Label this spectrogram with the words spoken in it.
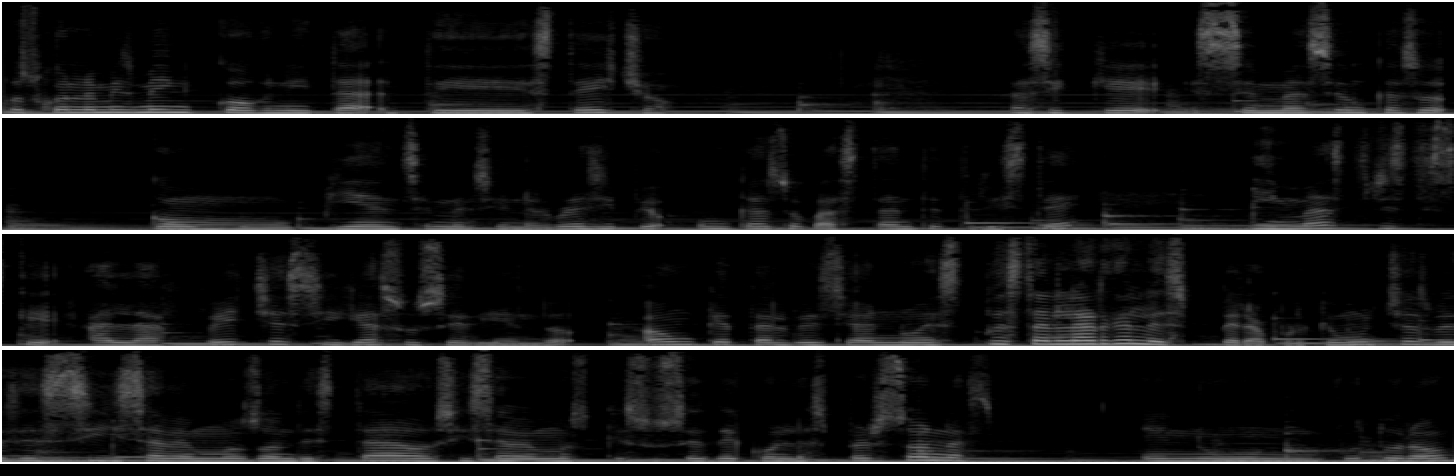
pues con la misma incógnita de este hecho. Así que se me hace un caso, como bien se mencionó al principio, un caso bastante triste y más triste es que a la fecha siga sucediendo, aunque tal vez ya no es pues tan larga la espera, porque muchas veces sí sabemos dónde está o sí sabemos qué sucede con las personas. En un futuro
